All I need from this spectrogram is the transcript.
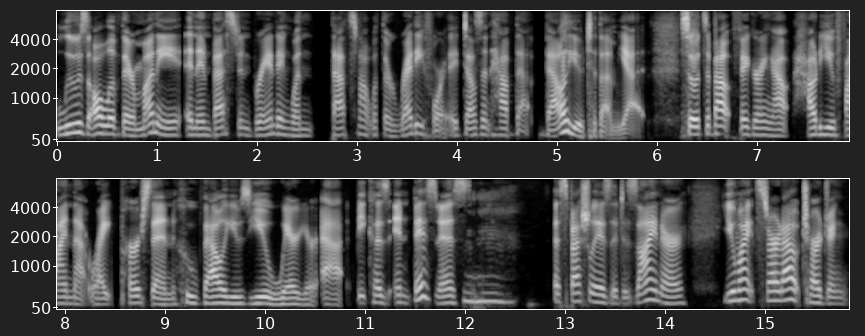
lose all of their money and invest in branding when that's not what they're ready for. It doesn't have that value to them yet. So it's about figuring out how do you find that right person who values you where you're at because in business, mm-hmm. especially as a designer, you might start out charging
